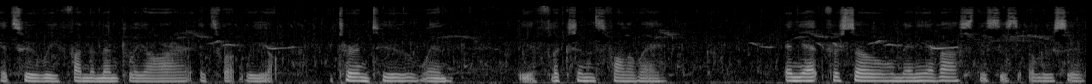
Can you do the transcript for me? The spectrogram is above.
It's who we fundamentally are. It's what we turn to when the afflictions fall away. And yet, for so many of us, this is elusive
